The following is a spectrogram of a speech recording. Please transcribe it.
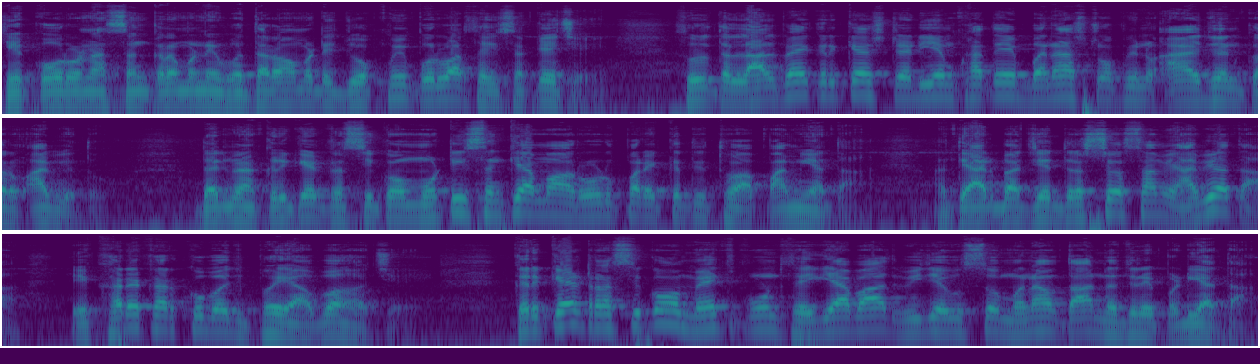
જે કોરોના સંક્રમણને વધારવા માટે જોખમી પુરવાર થઈ શકે છે. સુરત લાલભાઈ ક્રિકેટ સ્ટેડિયમ ખાતે બનાસ ટ્રોફીનું આયોજન કરવામાં આવ્યું હતું. દરમિયાન ક્રિકેટ રસિકો મોટી સંખ્યામાં રોડ પર એકત્રિત થવા પામ્યા હતા. ત્યારબાદ જે દ્રશ્યો સામે આવ્યા હતા, એ ખરેખર ખૂબ જ ભયાવહ છે. ક્રિકેટ રસિકો મેચ પૂર્ણ થઈ ગયા બાદ વિજય ઉત્સવ મનાવતા નજરે પડ્યા હતા.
